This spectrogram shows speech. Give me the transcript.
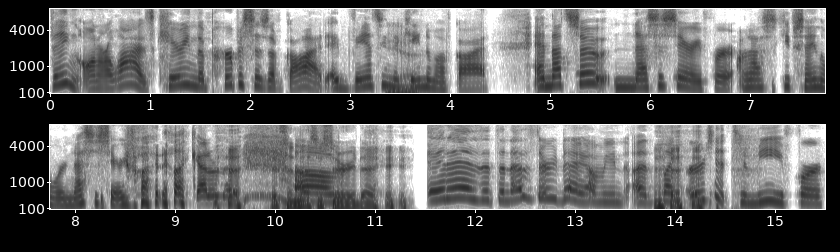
thing on our lives, carrying the purposes of God, advancing the kingdom of God. And that's so necessary for, I keep saying the word necessary, but like, I don't know. it's a necessary um, day. it is. It's a necessary day. I mean, it's like urgent to me for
